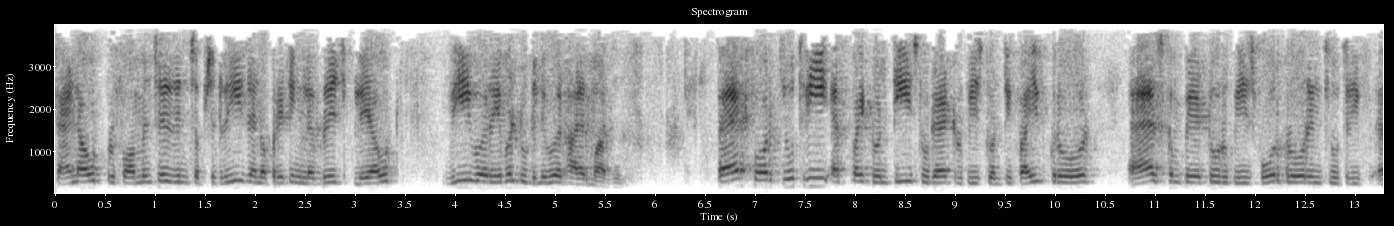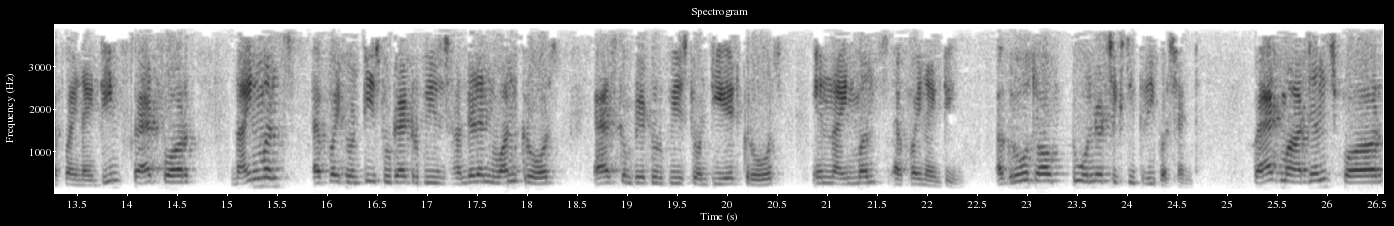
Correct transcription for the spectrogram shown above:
standout performances in subsidiaries and operating leverage play out, we were able to deliver higher margins. PAT for Q3 FY20 stood at rupees 25 crore as compared to rupees 4 crore in Q3 FY19. PAT for Nine months FY20 stood at rupees 101 crores as compared to rupees 28 crores in nine months FY19, a growth of 263%. PAT margins for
